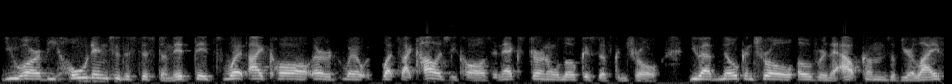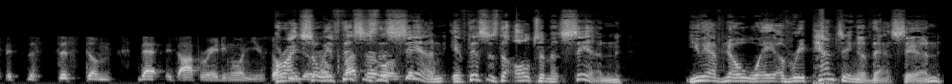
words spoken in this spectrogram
You are beholden to the system. It, it's what I call, or what psychology calls, an external locus of control. You have no control over the outcomes of your life. It's the system that is operating on you. So All right. So if this is the sin, if this is the ultimate sin, you have no way of repenting of that sin.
